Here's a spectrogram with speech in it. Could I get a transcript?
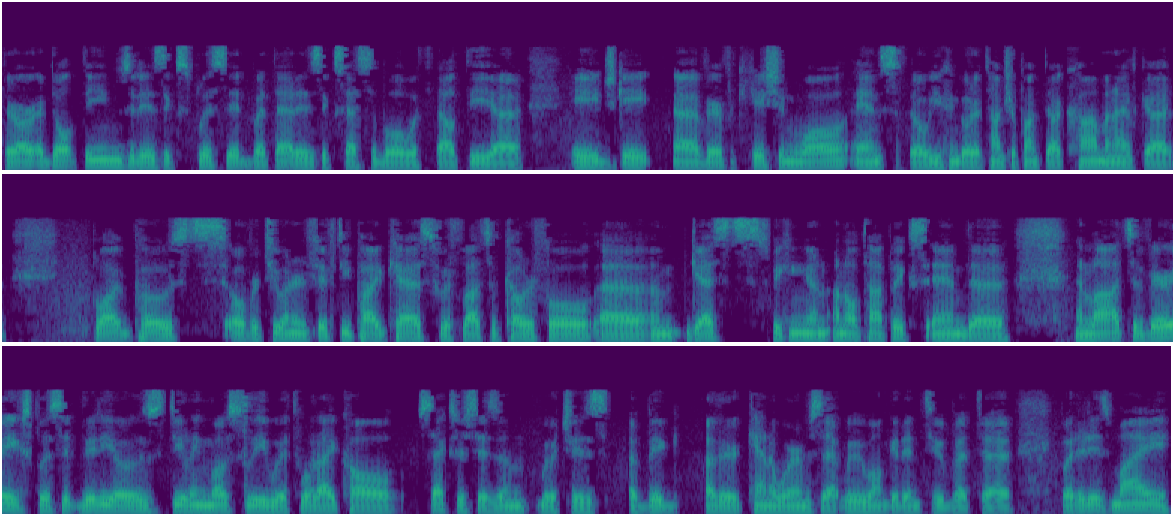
there are adult themes. It is explicit, but that is accessible without the uh, age gate uh, verification wall. And so you can go to tantrapunk.com, and I've got blog posts, over 250 podcasts with lots of colorful um, guests speaking on, on, all topics, and uh, and lots of very explicit videos dealing mostly with what I call sexorcism, which is a big other can of worms that we won't get into. But uh, but it is my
